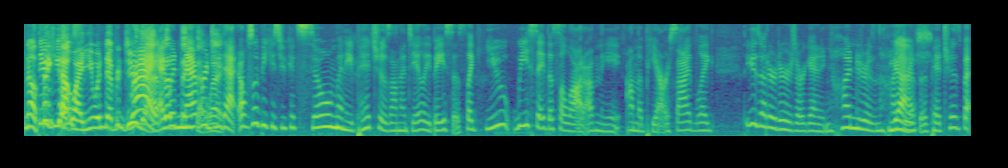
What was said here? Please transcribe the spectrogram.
no, think that way. You would never do right, that. I would never do that. Also because you get so many pitches on a daily basis. Like you, we say this a lot on the on the PR side. Like these editors are getting hundreds and hundreds Yes. of pitches. But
